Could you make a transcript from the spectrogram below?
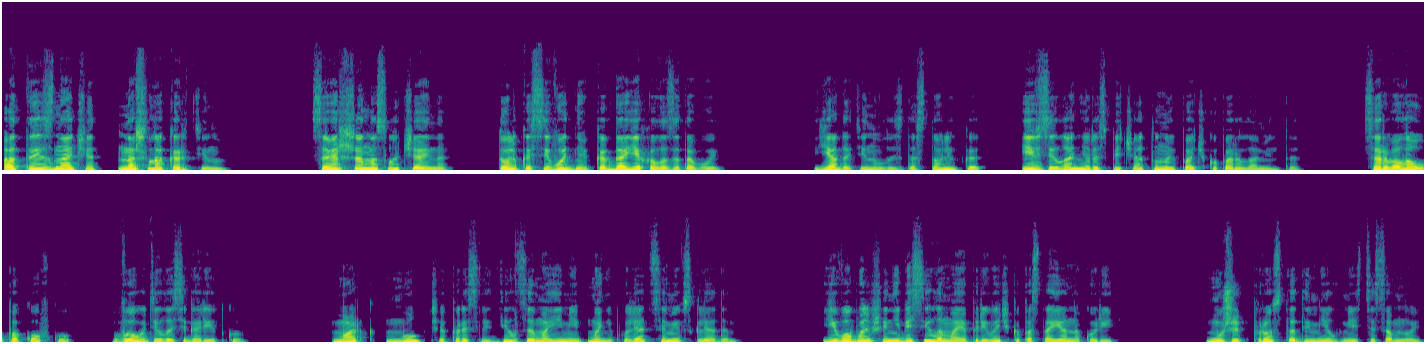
А ты, значит, нашла картину? Совершенно случайно. Только сегодня, когда ехала за тобой. Я дотянулась до столика и взяла нераспечатанную пачку парламента. Сорвала упаковку, выудила сигаретку. Марк молча проследил за моими манипуляциями взглядом. Его больше не бесила моя привычка постоянно курить. Мужик просто дымил вместе со мной.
